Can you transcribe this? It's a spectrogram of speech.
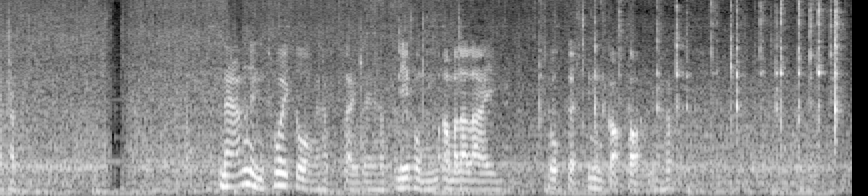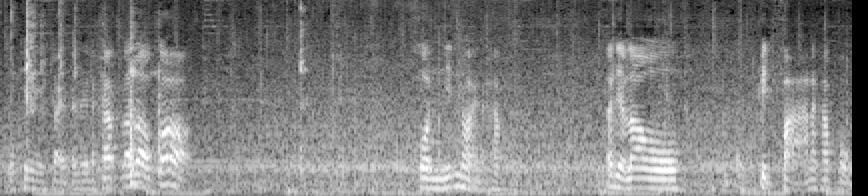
นะครับ น้ำหนึ่งถ้วยตวงนะครับ ใส่ไปครับอันนี้ผมเอามาละลายโยเกิร์ตที่มันเกาะๆอยู่นะครับโอเคใส่ไปเลยนะครับ แล้วเราก็ คนนิดหน่อยนะครับ แล้วเดี๋ยวเราปิดฝานะครับ ผม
